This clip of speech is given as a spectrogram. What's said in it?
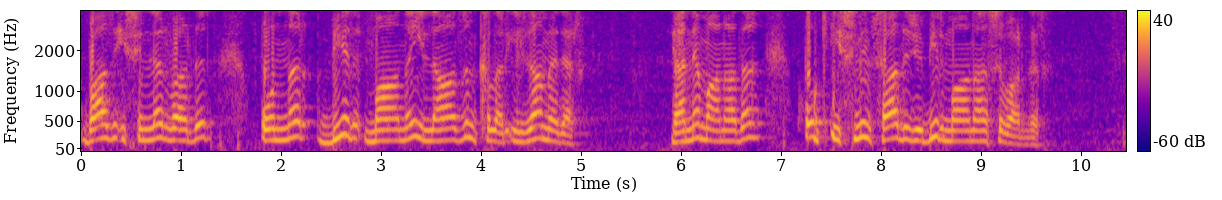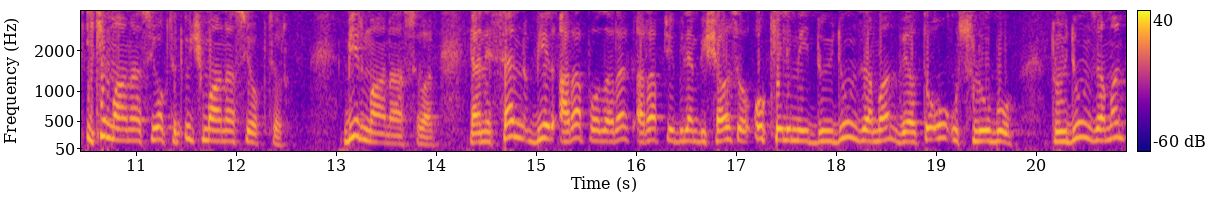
bazı isimler vardır. Onlar bir manayı lazım kılar, ilzam eder. Yani ne manada? O ismin sadece bir manası vardır. İki manası yoktur, üç manası yoktur. Bir manası var. Yani sen bir Arap olarak, Arapça bilen bir şahıs o kelimeyi duyduğun zaman veyahut da o uslubu duyduğun zaman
